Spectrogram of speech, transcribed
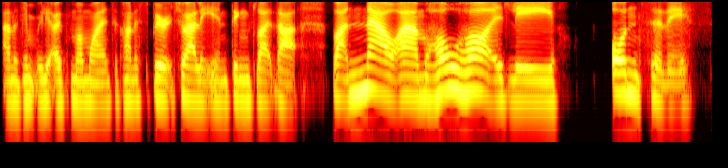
and I didn't really open my mind to kind of spirituality and things like that. But now I am wholeheartedly onto this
